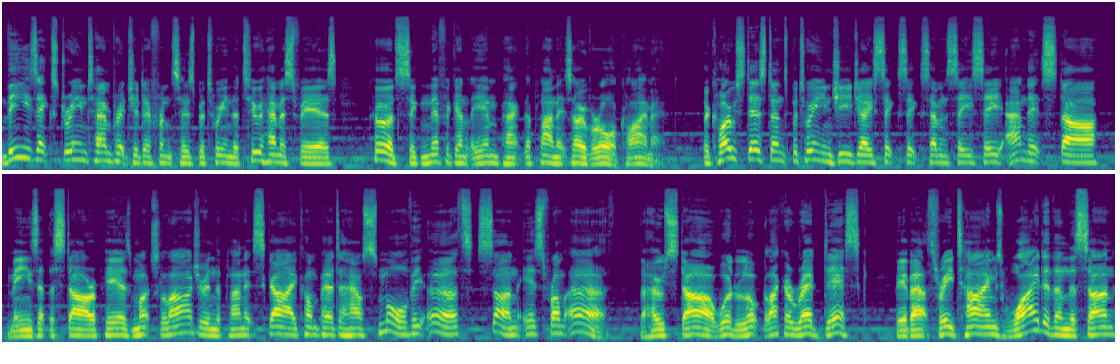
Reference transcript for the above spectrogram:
These extreme temperature differences between the two hemispheres could significantly impact the planet's overall climate. The close distance between GJ667cc and its star means that the star appears much larger in the planet's sky compared to how small the Earth's sun is from Earth. The host star would look like a red disk, be about three times wider than the Sun,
